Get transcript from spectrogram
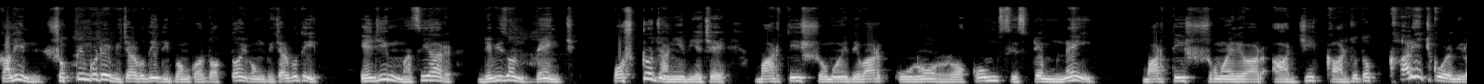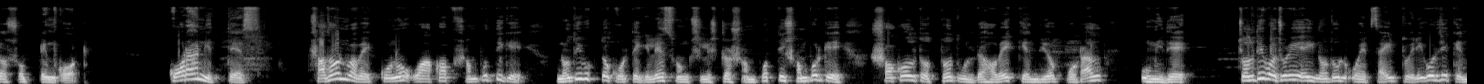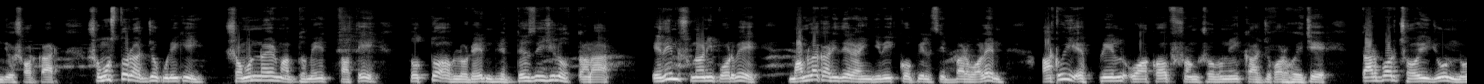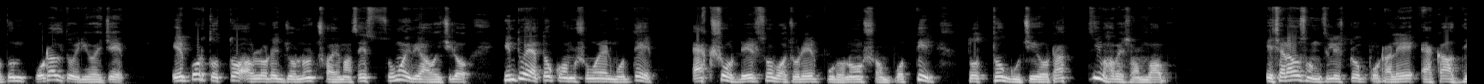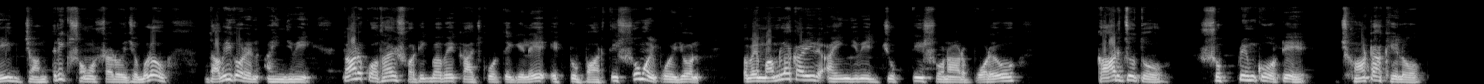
চলাকালীন সুপ্রিম কোর্টের বিচারপতি দীপঙ্কর দত্ত এবং বিচারপতি এজি মাসিহার ডিভিশন বেঞ্চ স্পষ্ট জানিয়ে দিয়েছে, বাড়তি সময় দেওয়ার কোনো রকম সিস্টেম নেই। বাড়তি সময় দেওয়ার আর্জি কার্যত খারিজ করে দিল সুপ্রিম কোর্ট। কড়া নির্দেশ, সাধারণভাবে কোনো ওয়াকফ সম্পত্তিকে নথিভুক্ত করতে গেলে সংশ্লিষ্ট সম্পত্তি সম্পর্কে সকল তথ্য তুলতে হবে কেন্দ্রীয় পোর্টাল উমিদে। চলতি বছরই এই নতুন ওয়েবসাইট তৈরি করেছে কেন্দ্রীয় সরকার। সমস্ত রাজ্যগুলিকেই সমন্বয়ের মাধ্যমে তাতে তথ্য আপলোডের নির্দেশ দিয়েছিল তারা। এদিন শুনানি পর্বে মামলাকারীদের আইনজীবী কপিল সিব্বার বলেন, আটই এপ্রিল ওয়াকফ সংশোধনী কার্যকর হয়েছে। তারপর ছয়ই জুন নতুন পোর্টাল তৈরি হয়েছে। এরপর তথ্য আপলোডের জন্য ছয় মাসের সময় দেওয়া হয়েছিল। কিন্তু এত কম সময়ের মধ্যে একশো দেড়শো বছরের পুরনো সম্পত্তির তথ্য গুছিয়ে ওঠা কীভাবে সম্ভব? এছাড়াও সংশ্লিষ্ট পোর্টালে একাধিক যান্ত্রিক সমস্যা রয়েছে বলেও দাবি করেন আইনজীবী। তার কথায় সঠিকভাবে কাজ করতে গেলে একটু বাড়তি সময় প্রয়োজন। তবে মামলাকারীর আইনজীবীর যুক্তি শোনার পরেও কার্যত সুপ্রিম কোর্টে ঝাঁটা খেল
